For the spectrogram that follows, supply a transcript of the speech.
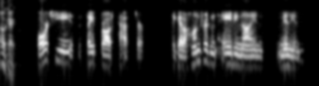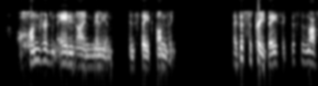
Okay. RTE is the state broadcaster. They get 189 million, 189 million in state funding. Like this is pretty basic. This is not.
